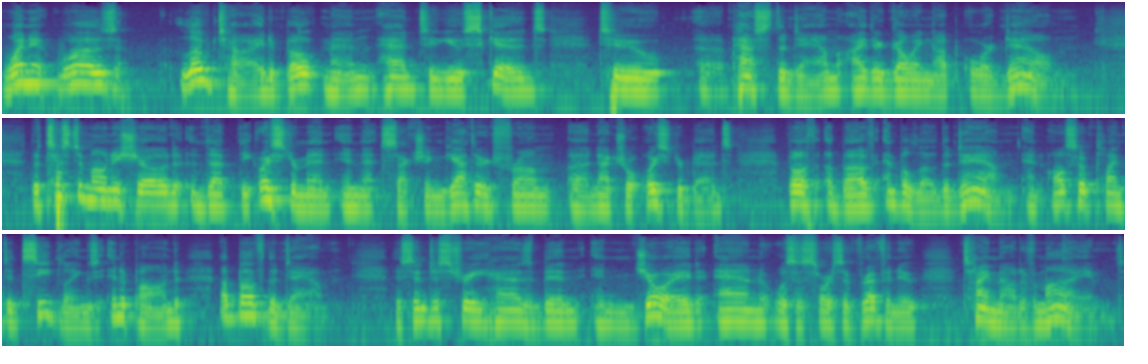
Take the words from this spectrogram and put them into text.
When it was low tide, boatmen had to use skids to uh, pass the dam, either going up or down. The testimony showed that the oystermen in that section gathered from uh, natural oyster beds, both above and below the dam, and also planted seedlings in a pond above the dam. This industry has been enjoyed and was a source of revenue time out of mind.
